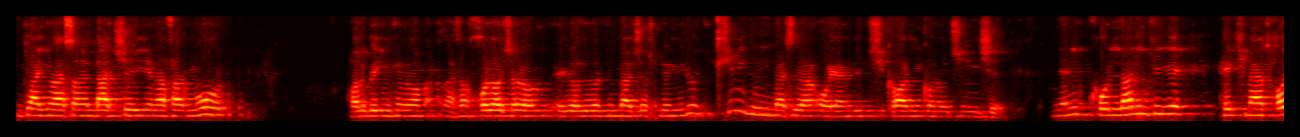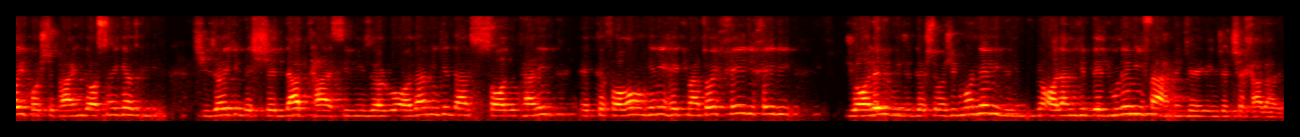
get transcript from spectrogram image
اینکه اگه مثلا بچه یه نفر مرد حالا بگیم که مثلا خدا چرا اجازه داد این بچه‌اش بمیره کی می‌دونه این بچه در آینده چی کار می‌کنه و چی میشه؟ یعنی کلا اینکه یه حکمت های پشت پر این داستان یکی از چیزهایی که به شدت تاثیر می‌ذاره رو آدم این که در ساده ترین اتفاقا ممکنه حکمت های خیلی خیلی جالبی وجود داشته باشه که ما نمی‌دونیم. یه آدمی که بدونه می‌فهمه که اینجا چه خبره.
